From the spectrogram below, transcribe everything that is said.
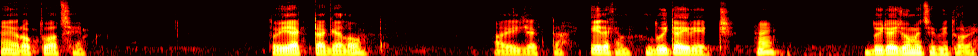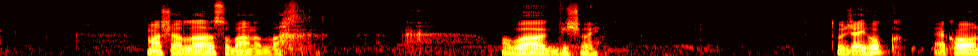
হ্যাঁ রক্ত আছে। তো এই একটা গেল, আর এই যে একটা, এই দেখেন, দুইটাই রেড হ্যাঁ? দুইটাই জমেছে ভিতরে। মাশাআল্লাহ সুবান আল্লাহ অবাক বিষয়। তো যাই হোক, এখন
